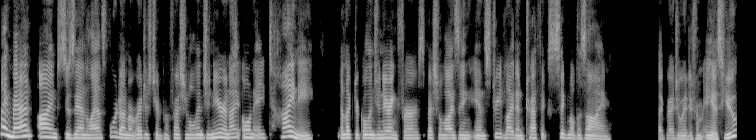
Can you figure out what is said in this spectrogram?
Hi, Matt. I'm Suzanne Langford. I'm a registered professional engineer and I own a tiny electrical engineering firm specializing in streetlight and traffic signal design. I graduated from ASU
